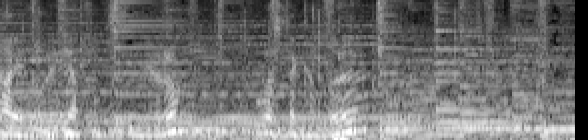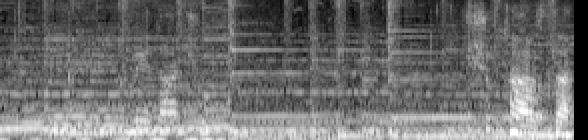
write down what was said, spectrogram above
Hayır oraya yapmak istemiyorum. Burası da kapı. Ee, buraya daha çok şu tarzda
